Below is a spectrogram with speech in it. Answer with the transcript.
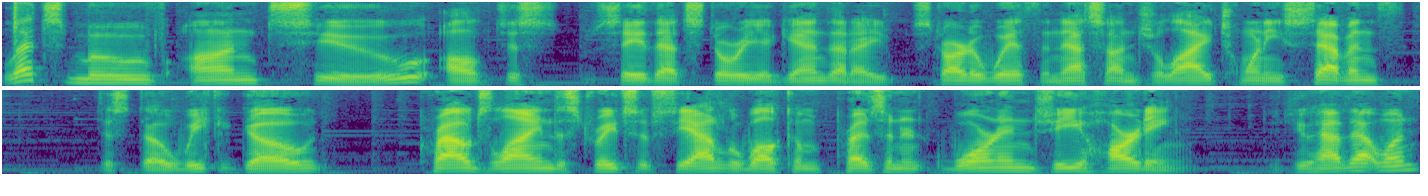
Let's move on to, I'll just say that story again that I started with, and that's on July 27th, just a week ago. Crowds lined the streets of Seattle to welcome President Warren G. Harding. Did you have that one?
